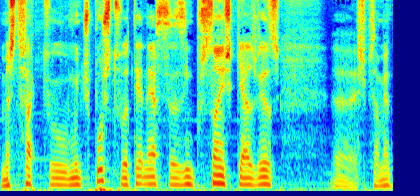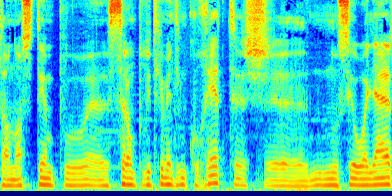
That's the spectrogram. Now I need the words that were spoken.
mas de facto muito exposto até nessas impressões que às vezes, uh, especialmente ao nosso tempo, uh, serão politicamente incorretas uh, no seu olhar,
